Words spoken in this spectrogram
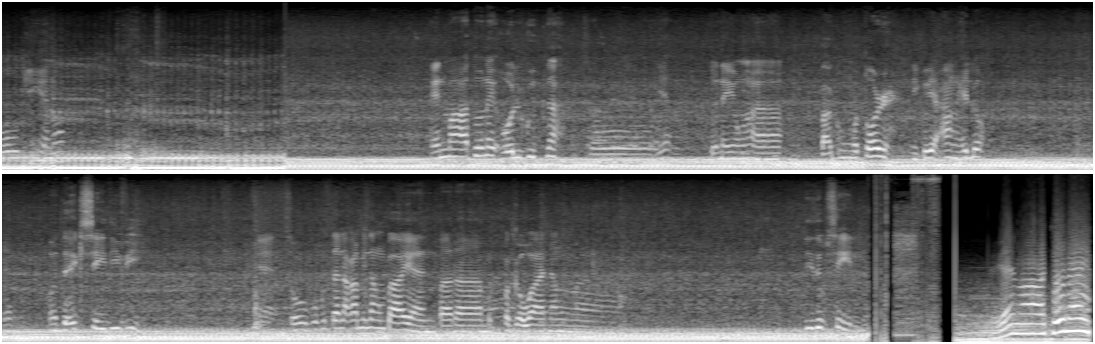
Pogi, ano? Mga tunay, all good na. So, yan. Ito na yung ah, bagong motor ni Kuya Angelo. Yan. Honda XADV. Yan. So, pupunta na kami ng bayan para magpagawa ng uh, deed of sale. Ayan mga katunay.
